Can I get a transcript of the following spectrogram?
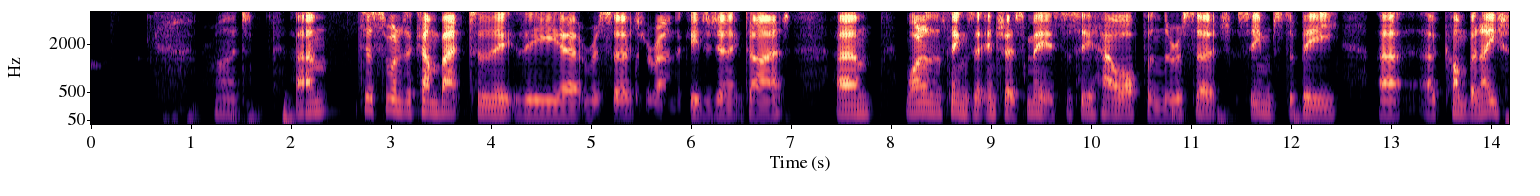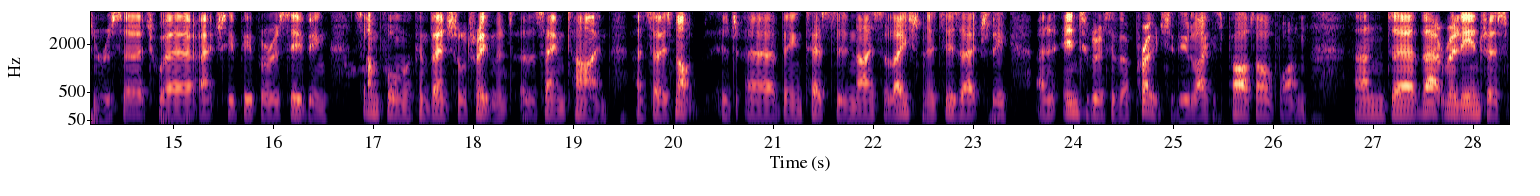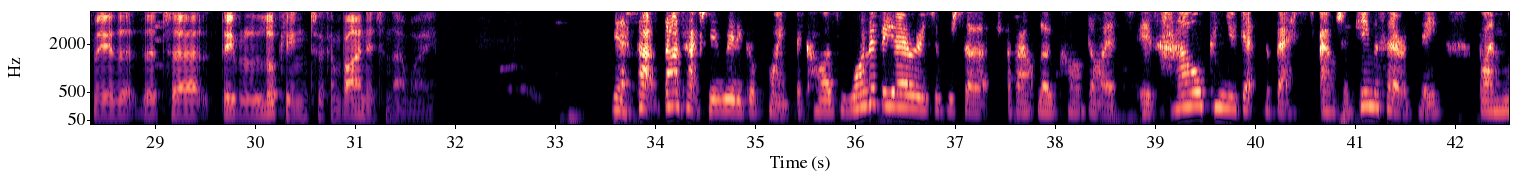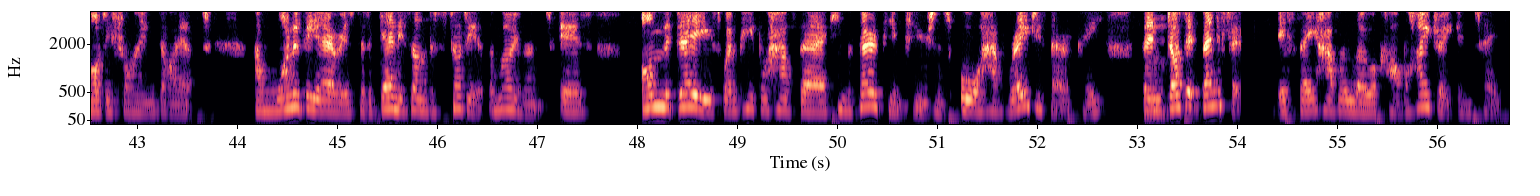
Right. Um, just wanted to come back to the the uh, research around the ketogenic diet. Um, one of the things that interests me is to see how often the research seems to be uh, a combination research where actually people are receiving some form of conventional treatment at the same time. And so it's not uh, being tested in isolation, it is actually an integrative approach, if you like, it's part of one and uh, that really interests me that that uh, people are looking to combine it in that way. Yes, that, that's actually a really good point because one of the areas of research about low carb diets is how can you get the best out of chemotherapy by modifying diet. And one of the areas that again is under study at the moment is on the days when people have their chemotherapy infusions or have radiotherapy, then mm. does it benefit if they have a lower carbohydrate intake.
